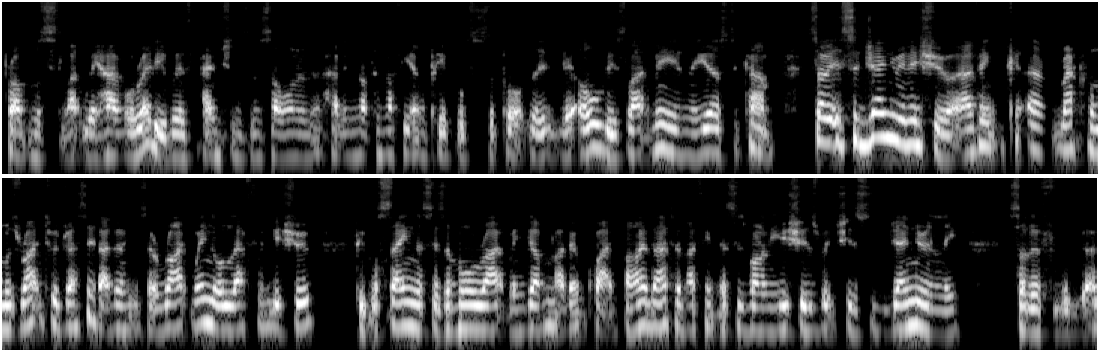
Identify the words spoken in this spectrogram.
problems like we have already with pensions and so on, and having not enough young people to support the, the oldies like me in the years to come. So it's a genuine issue. I think uh, Macron was right to address it. I don't think it's a right wing or left wing issue people saying this is a more right wing government. I don't quite buy that. And I think this is one of the issues which is genuinely sort of uh,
